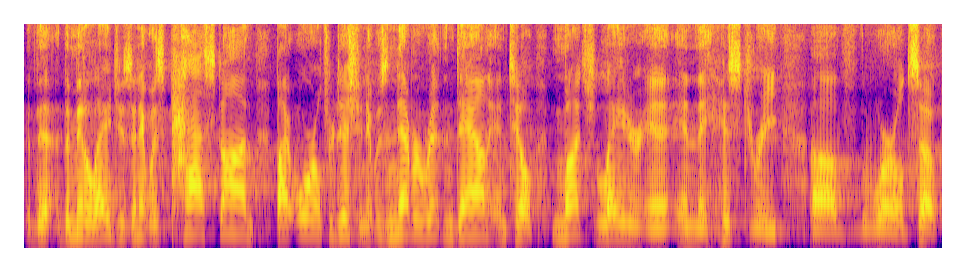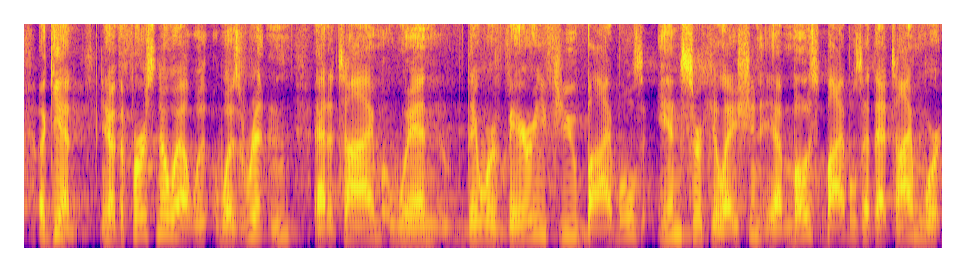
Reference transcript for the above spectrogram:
the, the Middle Ages, and it was passed on by oral tradition. It was never written down until much later in, in the history of the world. So again, you know, the first Noel w- was written at a time when there were very few Bibles in circulation. Yeah, most Bibles at that time were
